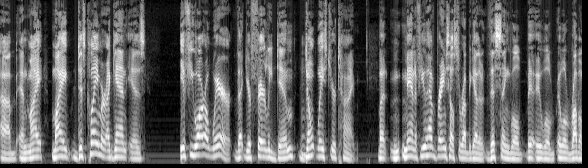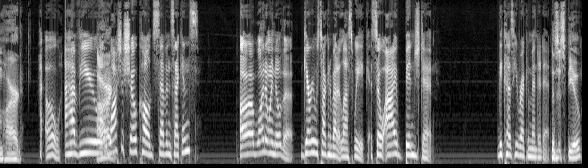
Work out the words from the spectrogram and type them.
Um, and my my disclaimer again is, if you are aware that you're fairly dim, Mm-hmm. don't waste your time. But man, if you have brain cells to rub together, this thing will it, will it will rub them hard. Oh, have you Hard. watched a show called Seven Seconds? Uh, why do I know that? Gary was talking about it last week, so I binged it because he recommended it. Does it spew?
